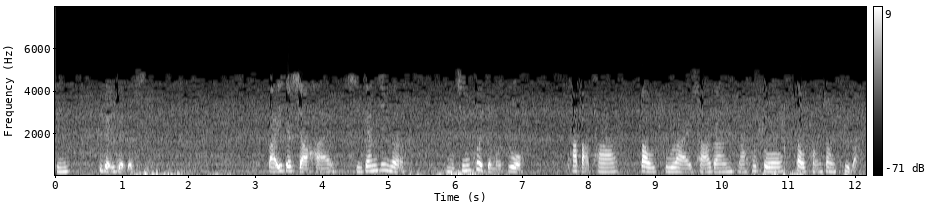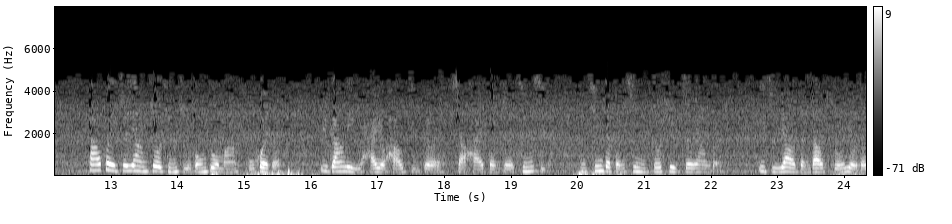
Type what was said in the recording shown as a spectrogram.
清。一个一个的洗，把一个小孩洗干净了，母亲会怎么做？她把他抱出来擦干，然后说到床上去吧。他会这样就停止工作吗？不会的，浴缸里还有好几个小孩等着清洗。母亲的本性都是这样的，一直要等到所有的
